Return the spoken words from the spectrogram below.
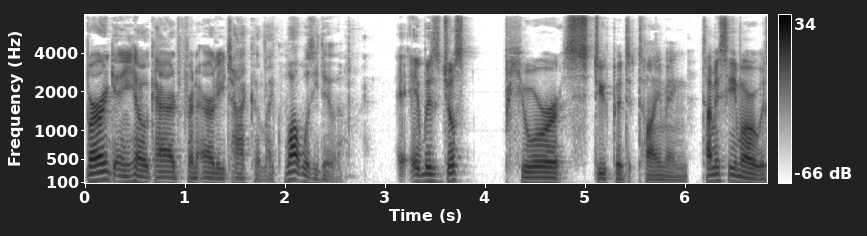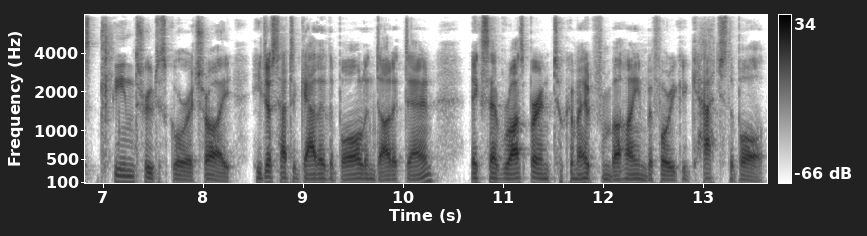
Byrne getting a yellow card for an early tackle. Like, what was he doing? It was just pure stupid timing. Tommy Seymour was clean through to score a try. He just had to gather the ball and dot it down. Except Ross Byrne took him out from behind before he could catch the ball.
